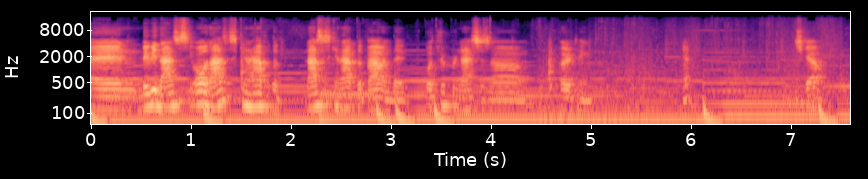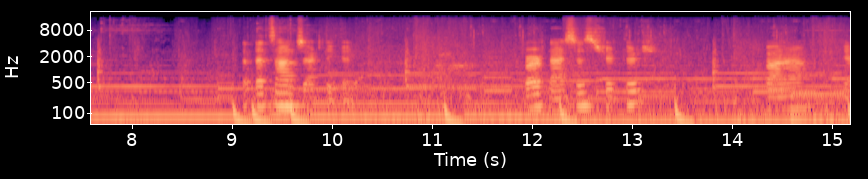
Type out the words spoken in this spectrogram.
and maybe Nasus. Oh, Nasus can have the Nasus can have the bow and then go through for Nasus um earthing. Let's go. That, that sounds actually good. Verge Nasus shifters. Bana, yeah.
